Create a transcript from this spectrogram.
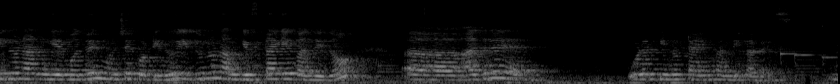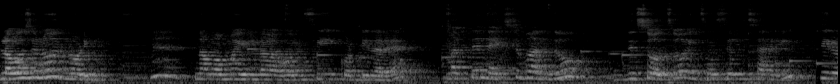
ಇದು ನನಗೆ ಮದುವೆಗೆ ಮುಂಚೆ ಕೊಟ್ಟಿದ್ದು. ಇದನ್ನು ನಂಗೆ ಗಿಫ್ಟಾಗೇ ಬಂದಿದ್ದು. ಆದರೆ ಉಡಕ್ಕೆ ಇನ್ನೂ ಟೈಮ್ ಬಂದಿಲ್ಲ ಗೈಸ್ ಬ್ಲೌಸನ್ನು ನೋಡಿ, ನಮ್ಮಮ್ಮ ಇಲ್ಲ ಹೊಲಿಸಿ ಕೊಟ್ಟಿದ್ದಾರೆ. ಮತ್ತೆ ನೆಕ್ಸ್ಟ್ ಬಂದು this also it's a silk sari ಸೀರೆ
